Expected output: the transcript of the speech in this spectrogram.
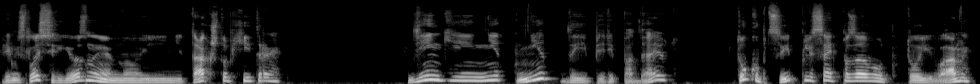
Ремесло серьезное, но и не так, чтоб хитрое. Деньги нет-нет, да и перепадают. То купцы плясать позовут, то Иваны.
